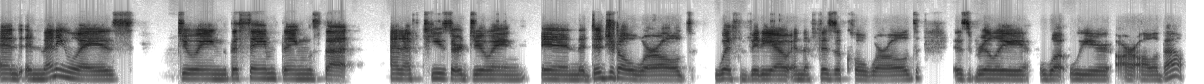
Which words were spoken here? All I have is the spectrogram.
and in many ways doing the same things that nfts are doing in the digital world with video in the physical world is really what we are all about.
